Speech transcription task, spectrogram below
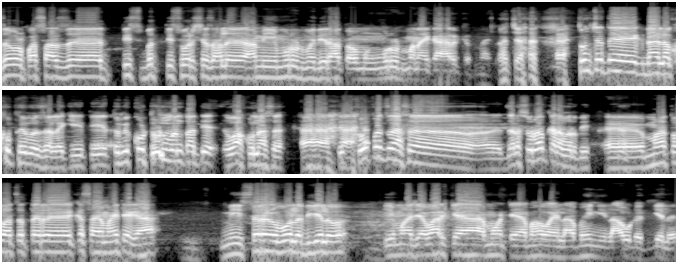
जवळपास आज तीस बत्तीस वर्ष झालं आम्ही मुरुडमध्ये राहतो मग मुरुड म्हणाय काय हरकत नाही. अच्छा. तुमचं ते एक डायलॉग खूप फेमस झाला की ते तुम्ही कुठून म्हणता ते वाकून असं? ते खूपच असं जरा सुरुवात करा वरती. महत्वाचं तर कसं आहे माहितीये का? मी सरळ बोलत गेलो हे माझ्या वारक्या मोठ्या भावाला बहिणीला आवडत गेलं.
